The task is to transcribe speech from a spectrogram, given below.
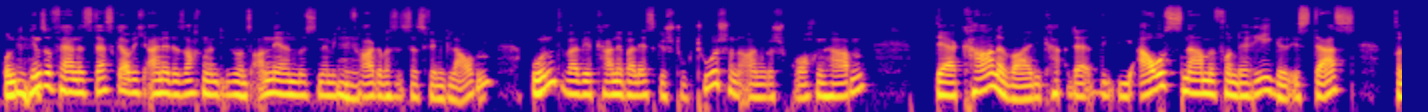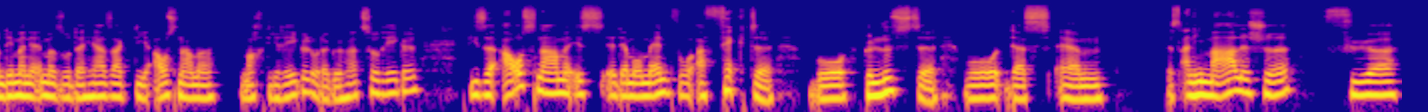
Und mhm. insofern ist das, glaube ich, eine der Sachen, an die wir uns annähern müssen, nämlich mhm. die Frage, was ist das für ein Glauben? Und weil wir karnevaleske Struktur schon angesprochen haben, der Karneval, die, der, die Ausnahme von der Regel ist das, von dem man ja immer so daher sagt, die Ausnahme macht die Regel oder gehört zur Regel. Diese Ausnahme ist äh, der Moment, wo Affekte, wo Gelüste, wo das, ähm, das Animalische für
